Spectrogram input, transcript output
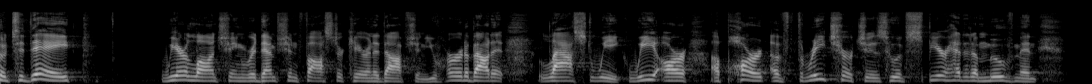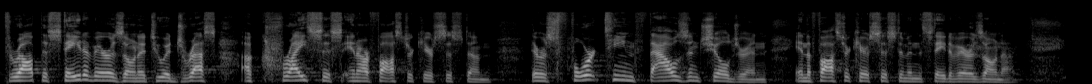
So today, we are launching Redemption Foster Care and Adoption. You heard about it last week. We are a part of three churches who have spearheaded a movement throughout the state of Arizona to address a crisis in our foster care system. There's 14,000 children in the foster care system in the state of Arizona.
